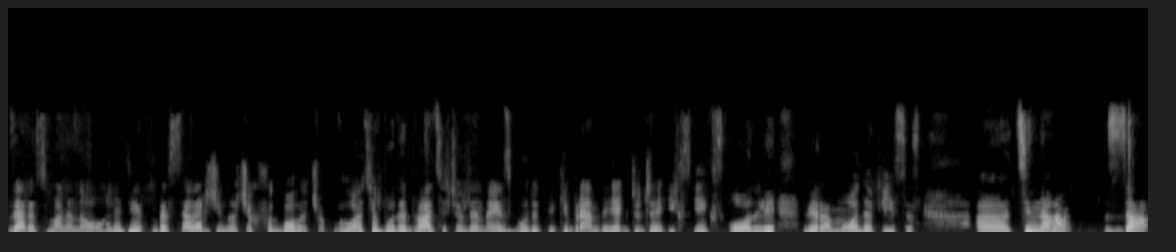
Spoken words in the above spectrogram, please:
Зараз в мене на огляді бестселер жіночих футболочок. В лоті буде 21 із Будуть такі бренди, як JJXX, Only, Vera Moda, Pieces. Е, Ціна за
